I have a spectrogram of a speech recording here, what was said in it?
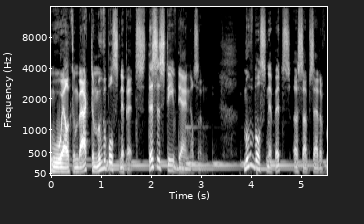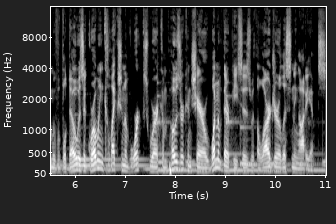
Welcome back to Moveable Snippets. This is Steve Danielson. Moveable Snippets, a subset of Moveable Do, is a growing collection of works where a composer can share one of their pieces with a larger listening audience.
